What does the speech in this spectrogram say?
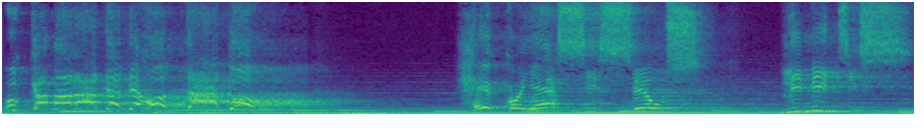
o camarada é derrotado, reconhece seus limites,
